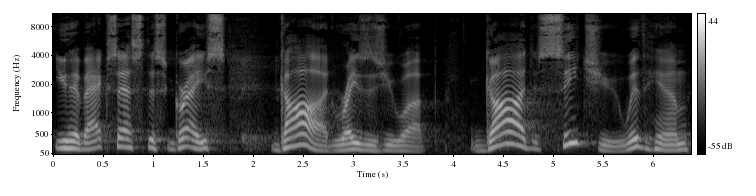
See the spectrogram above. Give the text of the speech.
you have accessed this grace. God raises you up. God seats you with Him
